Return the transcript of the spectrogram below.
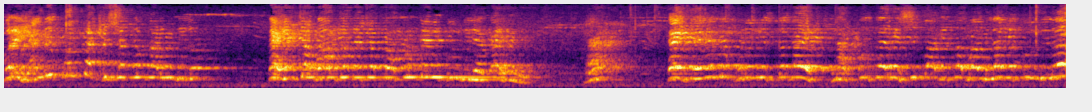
बरं ह्यांनी कोणत्या खिशातलं काढून दिलं? काय ह्यांच्या गावच्या त्याच्या प्रॉपर्टी विकून दिल्या काय ह्यांनी? काय ते फडणवीस तर काय नागपूरचा रेशीम बागेचा बंगला विकून दिला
